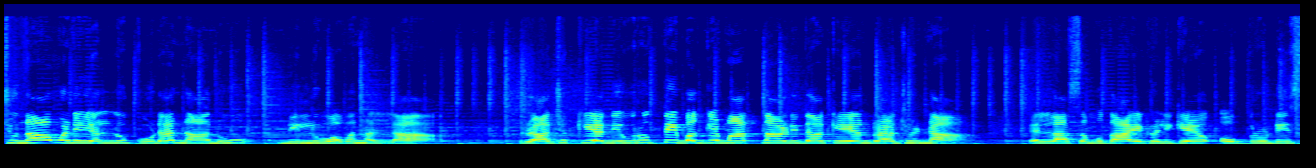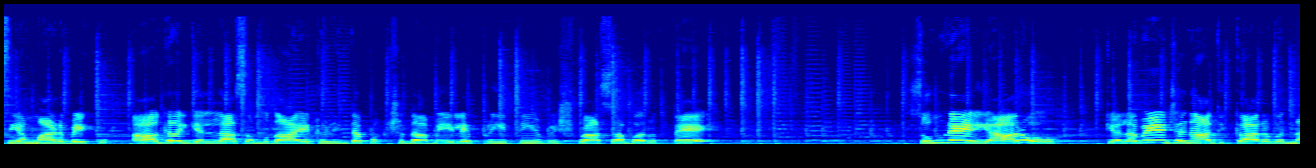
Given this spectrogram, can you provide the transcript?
ಚುನಾವಣೆಯಲ್ಲೂ ಕೂಡ ನಾನು ನಿಲ್ಲುವವನಲ್ಲ. ರಾಜಕೀಯ ನಿವೃತ್ತಿ ಬಗ್ಗೆ ಮಾತನಾಡಿದ ಕೆ ಎನ್ ರಾಜಣ್ಣ, ಎಲ್ಲ ಸಮುದಾಯಗಳಿಗೆ ಒಬ್ರು ಡಿಸಿಎಂ ಮಾಡಬೇಕು. ಆಗ ಎಲ್ಲ ಸಮುದಾಯಗಳಿಂದ ಪಕ್ಷದ ಮೇಲೆ ಪ್ರೀತಿ, ವಿಶ್ವಾಸ ಬರುತ್ತೆ. ಸುಮ್ಮನೆ ಯಾರೋ ಕೆಲವೇ ಜನ ಅಧಿಕಾರವನ್ನ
